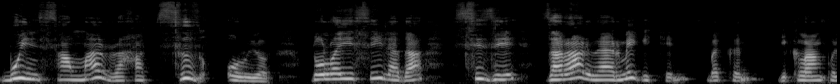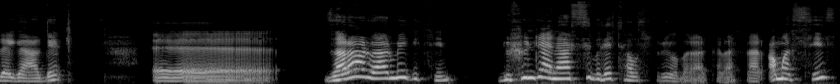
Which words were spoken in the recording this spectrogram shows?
bu insanlar rahatsız oluyor. Dolayısıyla da sizi zarar vermek için bakın yıkılan kule geldi. Ee, zarar vermek için düşünce enerjisi bile çalıştırıyorlar arkadaşlar. Ama siz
